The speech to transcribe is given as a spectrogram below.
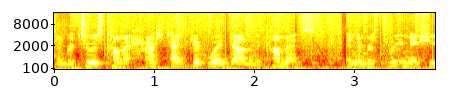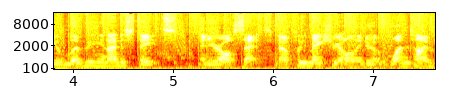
Number two is comment hashtag giveaway down in the comments. And number three, make sure you live in the United States and you're all set. Now please make sure you only do it one time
